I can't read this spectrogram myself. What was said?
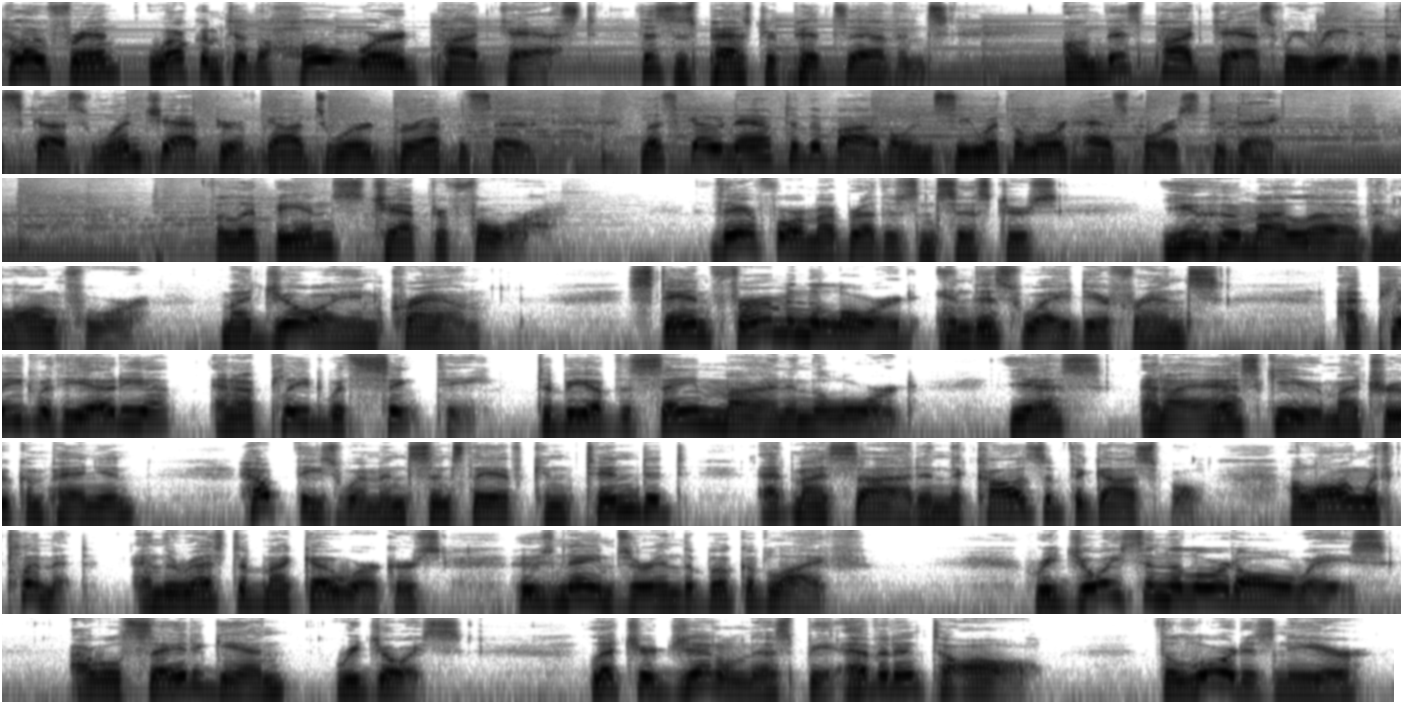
Hello, friend. Welcome to the Whole Word Podcast. This is Pastor Pitts Evans. On this podcast, we read and discuss one chapter of God's Word per episode. Let's go now to the Bible and see what the Lord has for us today. Philippians chapter 4. Therefore, my brothers and sisters, you whom I love and long for, my joy and crown, stand firm in the Lord in this way, dear friends. I plead with Euodia and I plead with Syntyche to be of the same mind in the Lord. Yes, and I ask you, my true companion, help these women since they have contended at my side in the cause of the gospel, along with Clement and the rest of my co workers, whose names are in the book of life. Rejoice in the Lord always. I will say it again rejoice. Let your gentleness be evident to all. The Lord is near.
